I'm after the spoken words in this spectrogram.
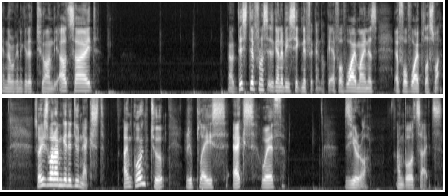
And then we're going to get a 2 on the outside. Now this difference is going to be significant, okay? f of y minus f of y plus 1. So here's what I'm going to do next. I'm going to replace x with 0 on both sides.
